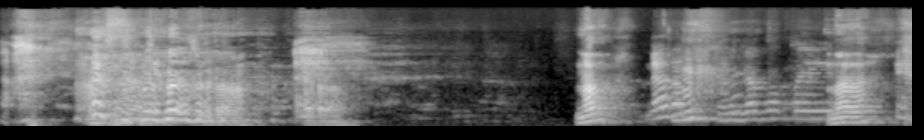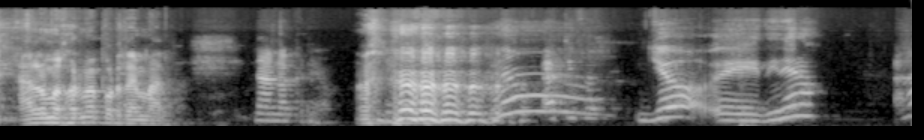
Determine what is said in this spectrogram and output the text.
Nada. Nada, pues. Nada. A lo mejor me porté mal. No, no creo. no. Yo, eh, dinero. Ah,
